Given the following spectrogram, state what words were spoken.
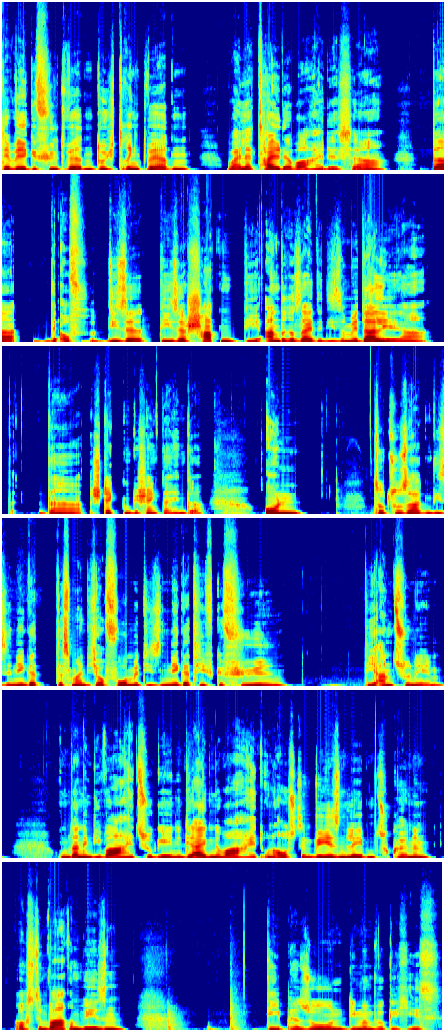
der will gefühlt werden, durchdringt werden, weil er Teil der Wahrheit ist, ja. Da auf dieser, dieser Schatten, die andere Seite dieser Medaille, ja, da steckt ein Geschenk dahinter. Und sozusagen diese Negat das meinte ich auch vor mit diesen Negativgefühlen, die anzunehmen, um dann in die Wahrheit zu gehen, in die eigene Wahrheit und aus dem Wesen leben zu können, aus dem wahren Wesen, die Person, die man wirklich ist.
